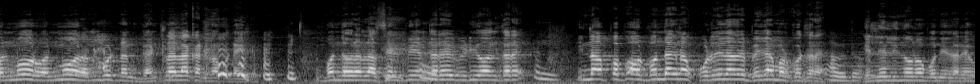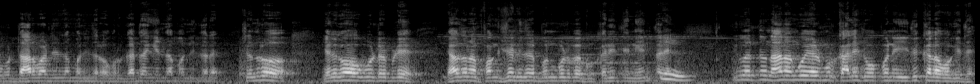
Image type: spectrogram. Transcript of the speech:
ಒನ್ ಮೋರ್ ಒನ್ ಮೋರ್ ಅಂದ್ಬಿಟ್ಟು ನನ್ನ ಗಂಟ್ಲೆಲ್ಲ ಕಟ್ಕೊಂಡ್ಬಿಟ್ಟೆ ಬಂದವರೆಲ್ಲ ಸೆಲ್ಫಿ ಅಂತಾರೆ ವಿಡಿಯೋ ಅಂತಾರೆ. ಇನ್ನ ಪಾಪ ಅವ್ರು ಬಂದಾಗ ನಾವು ಕೊಡಲಿಲ್ಲ ಅಂದ್ರೆ ಬೇಜಾರು ಮಾಡ್ಕೋತಾರೆ. ಎಲ್ಲೆಲ್ಲಿಂದನೋ ಬಂದಿದ್ದಾರೆ ಒಬ್ರು ಧಾರವಾಡದಿಂದ ಬಂದಿದ್ದಾರೆ ಒಬ್ರು ಗದಗಿಂದ ಬಂದಿದ್ದಾರೆ. ಚಂದ್ರು ಎಲ್ಗೋ ಹೋಗ್ಬಿಟ್ರೆ ಬಿಡಿ. ಯಾವುದೋ ನಮ್ಮ ಫಂಕ್ಷನ್ ಇದ್ರೆ ಬಂದ್ಬಿಡ್ಬೇಕು ಕರಿತೀನಿ ಅಂತಾರೆ. ಇವತ್ತು ನಾನು ಹಂಗೂ ಎರಡು ಮೂರು ಕಾಲೇಜ್ ಓಪನ್ ಇದಕ್ಕೆಲ್ಲ ಹೋಗಿದ್ದೆ.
